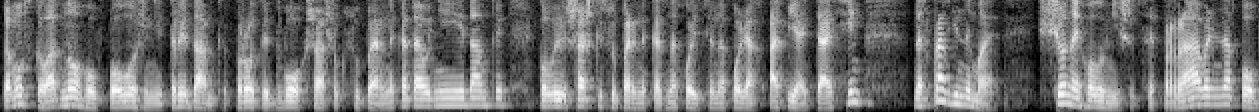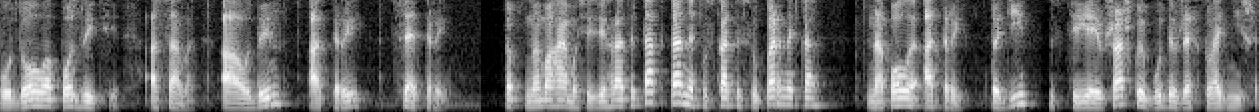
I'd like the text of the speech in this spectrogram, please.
Тому складного в положенні три дамки проти двох шашок суперника та однієї дамки, коли шашки суперника знаходяться на полях А5 та А7, насправді немає. Що найголовніше, це правильна побудова позиції, а саме А1, А3, С3. Тобто намагаємося зіграти так та не пускати суперника на поле А3. Тоді з цією шашкою буде вже складніше.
